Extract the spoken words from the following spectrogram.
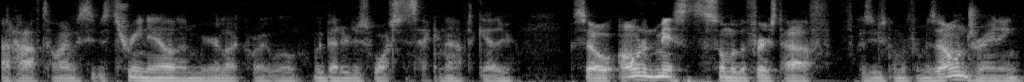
at half time because it was 3 0, and we were like, right, well, we better just watch the second half together. So Owen missed some of the first half because he was coming from his own training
